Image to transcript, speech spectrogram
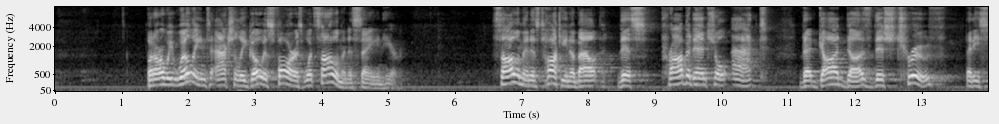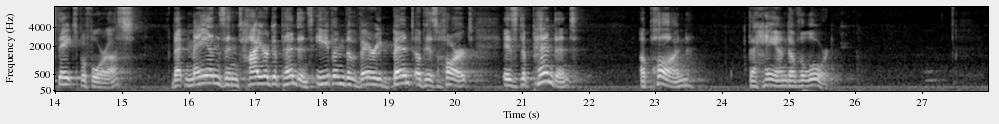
But are we willing to actually go as far as what Solomon is saying here? Solomon is talking about this providential act that God does, this truth that he states before us, that man's entire dependence, even the very bent of his heart, is dependent upon the hand of the Lord.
